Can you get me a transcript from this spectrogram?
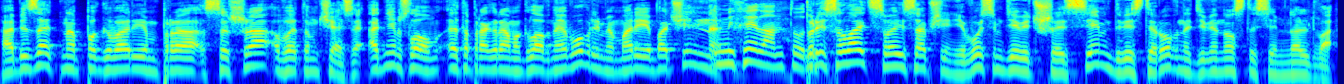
Обязательно поговорим про США в этом часе. Одним словом, эта программа «Главное вовремя». Мария Бочинина. Михаил Антонов. Присылайте свои сообщения. 8 9 6 7 200 ровно 9702.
